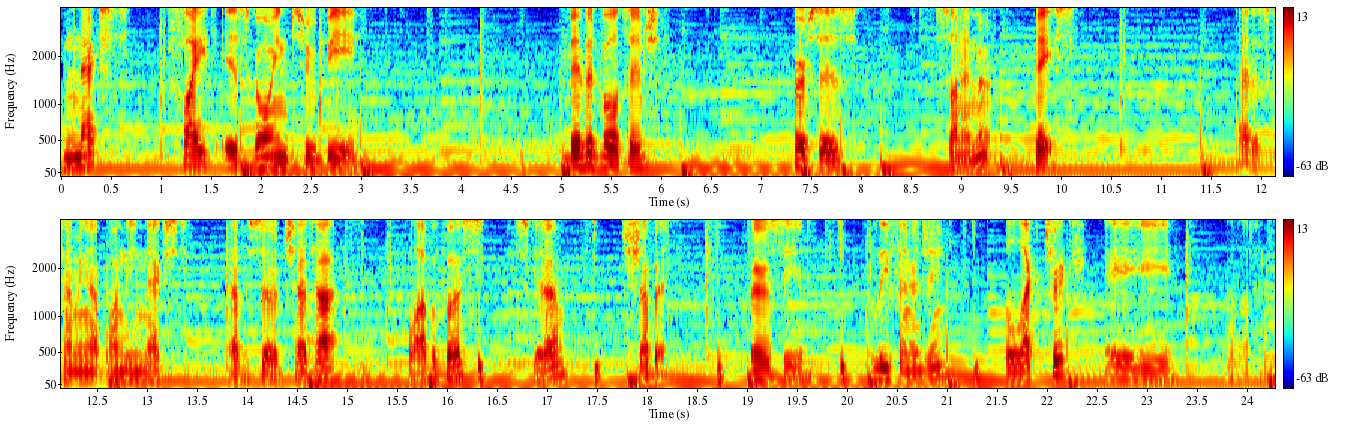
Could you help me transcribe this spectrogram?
Next fight is going to be Vivid Voltage versus Sun and Moon base. That is coming up on the next episode. Chatot, Clobbopus, Skiddo, Shuppet, Ferroseed, Leaf Energy, Electric, a I love him.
